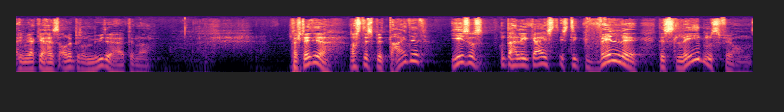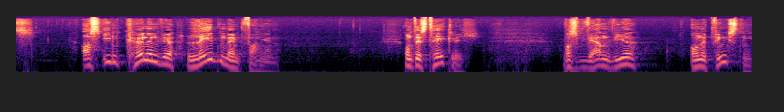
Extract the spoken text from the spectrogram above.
Ich merke, ihr seid alle ein bisschen müde heute noch. Versteht ihr, was das bedeutet? Jesus und der Heilige Geist ist die Quelle des Lebens für uns. Aus ihm können wir Leben empfangen. Und das täglich. Was wären wir ohne Pfingsten?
